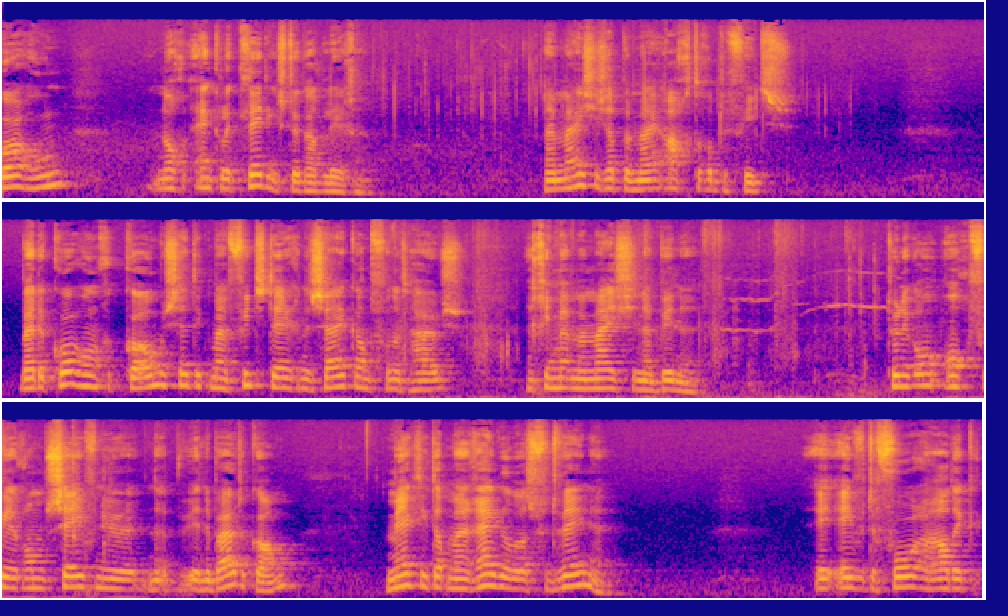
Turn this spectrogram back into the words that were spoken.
Korhoen nog enkele kledingstukken had liggen. Mijn meisje zat bij mij achter op de fiets. Bij de Korhoen gekomen zette ik mijn fiets tegen de zijkant van het huis en ging met mijn meisje naar binnen. Toen ik ongeveer om 7 uur weer naar buiten kwam, merkte ik dat mijn rijwiel was verdwenen. Even tevoren had ik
